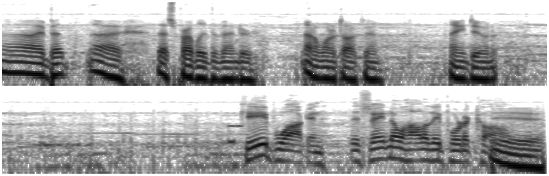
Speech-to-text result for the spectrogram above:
Uh, I bet, uh, that's probably the vendor. I don't want to talk to him. I ain't doing it. Keep walking. This ain't no holiday port of call. Yeah.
